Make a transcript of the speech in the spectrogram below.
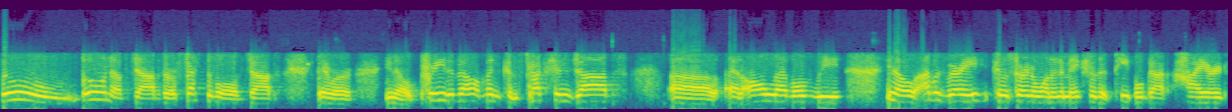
boom, boon of jobs or a festival of jobs. There were, you know, pre-development construction jobs uh, at all levels. We, you know, I was very concerned and wanted to make sure that people got hired,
